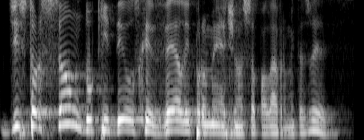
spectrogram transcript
distorção do que Deus revela e promete na Sua palavra, muitas vezes.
